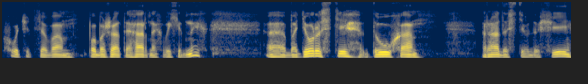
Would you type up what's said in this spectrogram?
Хочеться вам побажати гарних вихідних, е, бадьорості, духа, радості в душі,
